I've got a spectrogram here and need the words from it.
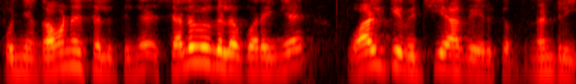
கொஞ்சம் கவனம் செலுத்துங்க. செலவுகளை குறைங்க. வாழ்க்கை வெற்றியாக இருக்கும். நன்றி.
